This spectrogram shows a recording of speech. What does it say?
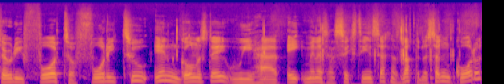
34 to 42 in Golden State. We have eight minutes and 16 seconds left in the second quarter.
